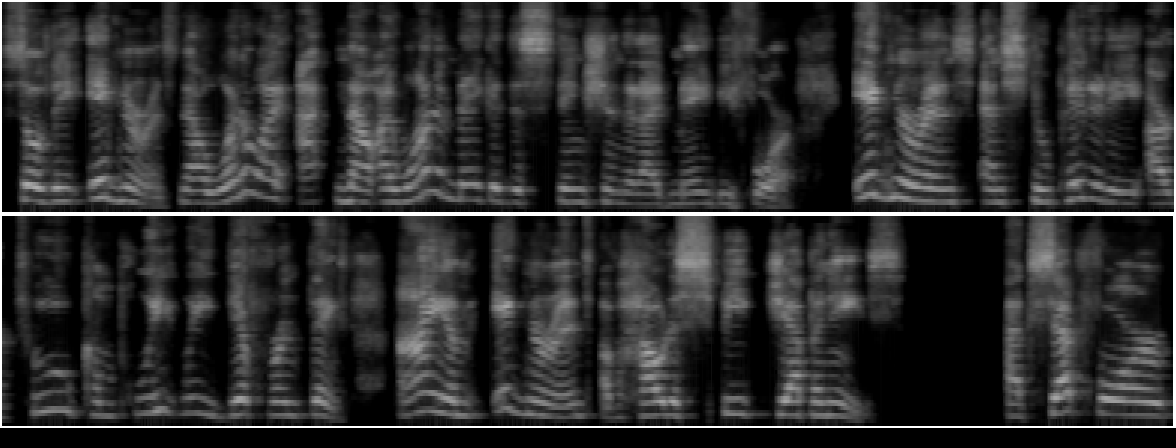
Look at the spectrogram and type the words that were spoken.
So the ignorance. Now, what do I, I now I want to make a distinction that I've made before. Ignorance and stupidity are two completely different things. I am ignorant of how to speak Japanese except for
